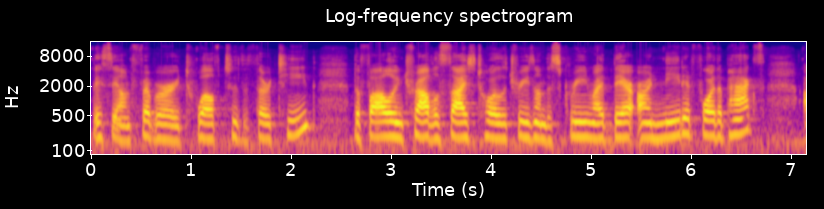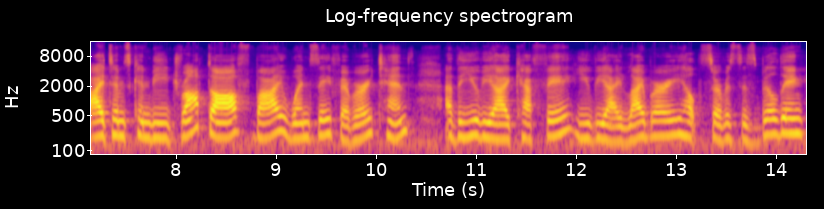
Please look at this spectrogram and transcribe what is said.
they say on February 12th to the 13th. The following travel size toiletries on the screen right there are needed for the packs. Items can be dropped off by Wednesday, February 10th at the UVI Cafe, UVI Library, Health Services Building,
